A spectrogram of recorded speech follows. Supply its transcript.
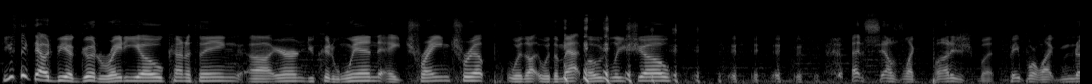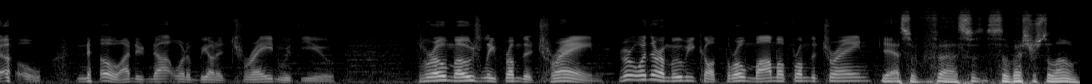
Do you think that would be a good radio kind of thing, uh, Aaron? You could win a train trip with uh, with the Matt Mosley show. that sounds like punishment. People are like, "No, no, I do not want to be on a train with you." Throw Mosley from the train. Remember, wasn't there a movie called "Throw Mama from the Train"? Yes, of uh, Sylvester Stallone.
